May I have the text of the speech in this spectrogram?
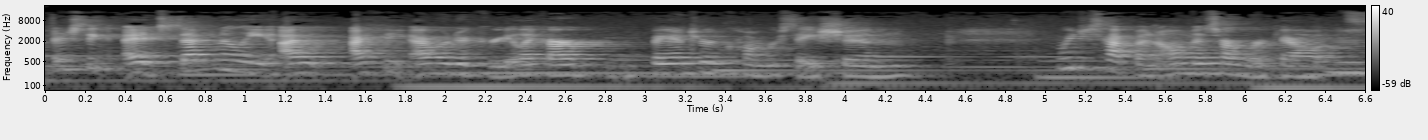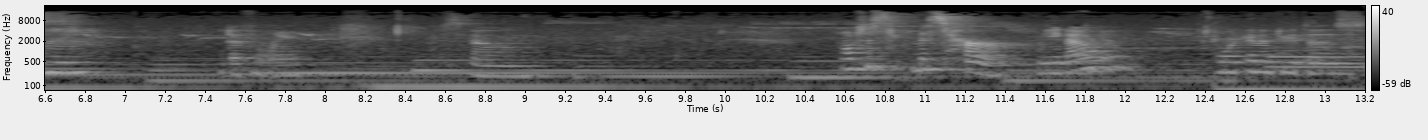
I just think it's definitely, I, I think I would agree. Like our banter and conversation, we just happen. I'll miss our workouts. Mm-hmm. Definitely. So I'll just miss her, you know? We're gonna do those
